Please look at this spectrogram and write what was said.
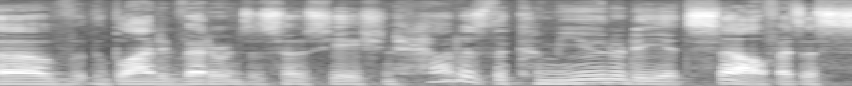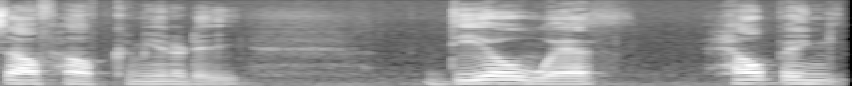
of the Blinded Veterans Association, how does the community itself, as a self-help community, deal with helping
